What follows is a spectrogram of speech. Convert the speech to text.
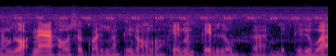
น้ำเลาะหน้าเขาซะก่อนนะพี่น้องเห็นมันเต็นลงก็ถือว่า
